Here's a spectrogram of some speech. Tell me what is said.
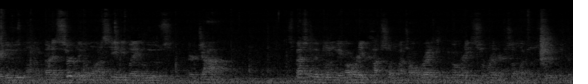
lose money, but I certainly don't wanna see anybody lose their job. Especially when we've already cut so much already, we've already surrendered so much of the student.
